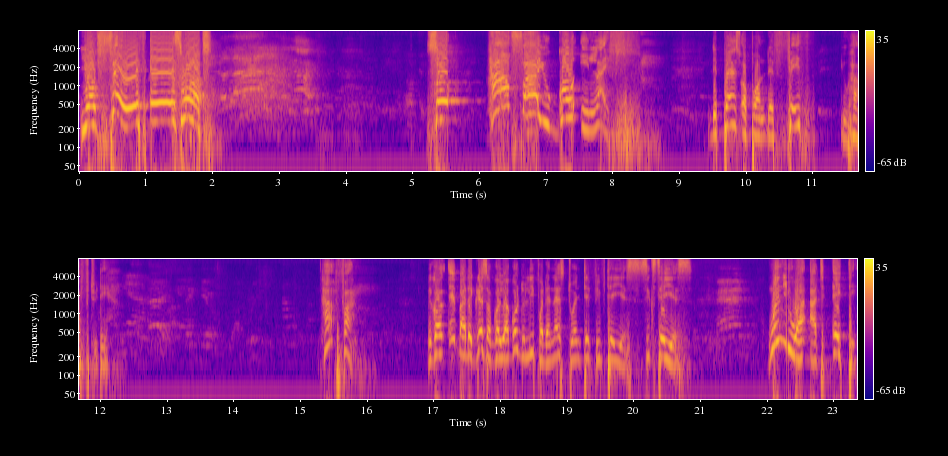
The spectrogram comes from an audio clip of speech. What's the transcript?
Your faith is what? So how far you go in life depends upon the faith you have today how far because if by the grace of God you are going to live for the next 20, 50 years, 60 years, when you are at 80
